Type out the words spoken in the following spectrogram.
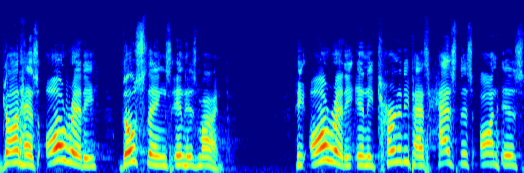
God has already those things in His mind. He already, in eternity past, has this on His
